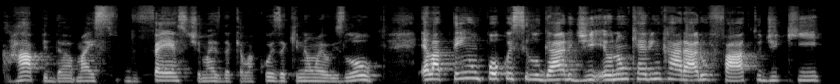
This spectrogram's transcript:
rápida, mais do fast, mais daquela coisa que não é o slow, ela tem um pouco esse lugar de eu não quero encarar o fato de que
